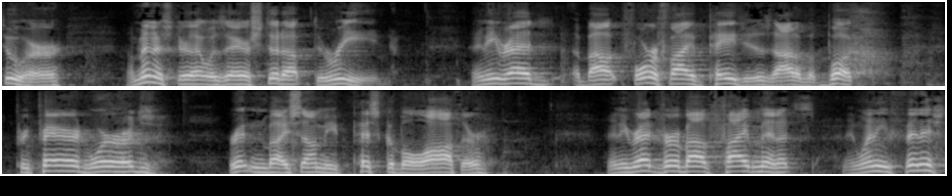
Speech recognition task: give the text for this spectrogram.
to her, a minister that was there stood up to read. And he read about four or five pages out of a book, prepared words written by some Episcopal author. And he read for about five minutes. And when he finished,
